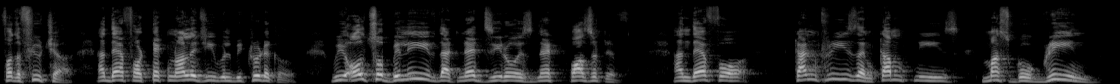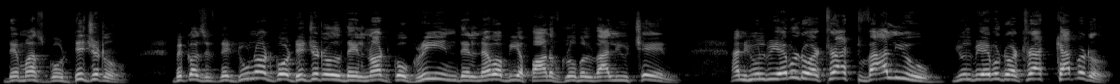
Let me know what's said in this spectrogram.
for the future. And therefore, technology will be critical. We also believe that net zero is net positive. And therefore, countries and companies must go green, they must go digital. Because if they do not go digital, they'll not go green, they'll never be a part of global value chain. And you will be able to attract value, you will be able to attract capital.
